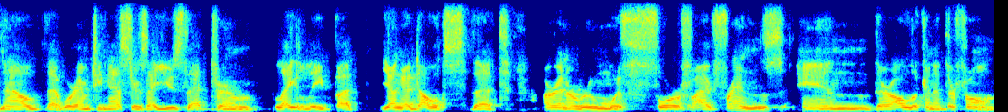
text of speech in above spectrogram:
now that we're empty nesters i use that term lightly but young adults that are in a room with four or five friends and they're all looking at their phone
